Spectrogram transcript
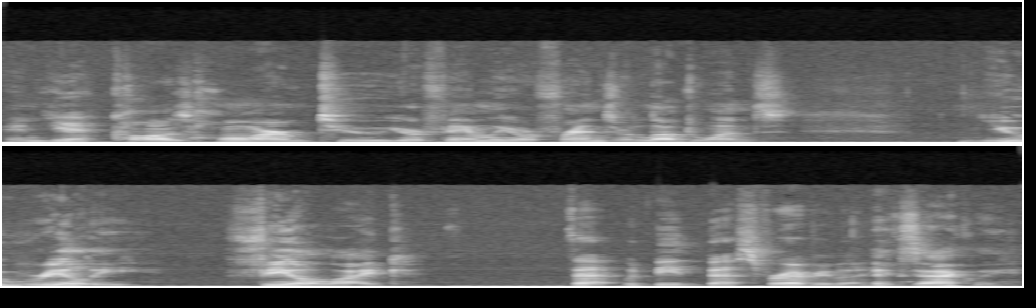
and you Yeah. cause harm to your family or friends or loved ones, you really feel like That would be best for everybody. exactly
